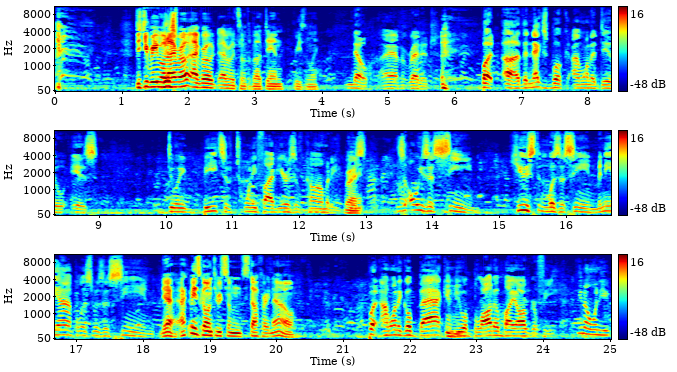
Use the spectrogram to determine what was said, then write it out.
Did you read what This- I wrote? I wrote I wrote something about Dan recently. No, I haven't read it. but uh, the next book I want to do is doing beats of 25 years of comedy. There's, there's always a scene. Houston was a scene. Minneapolis was a scene. Yeah, Acme's going through some stuff right now. But I want to go back and do Mm-hmm. a blotto biography. You know, when you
